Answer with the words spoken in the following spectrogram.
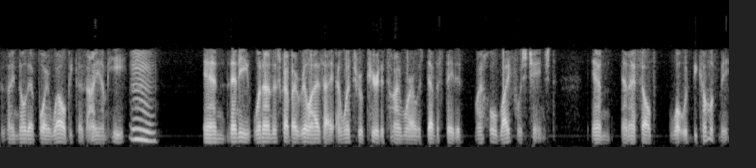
says, "I know that boy well because I am he." Mm. And then he went on to describe, I realized I, I went through a period of time where I was devastated. My whole life was changed. And, and I felt what would become of me.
